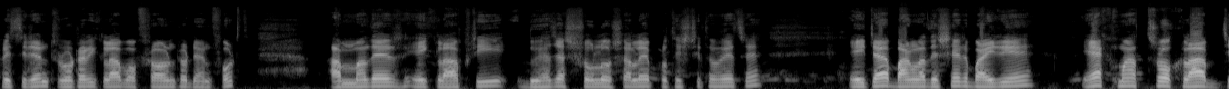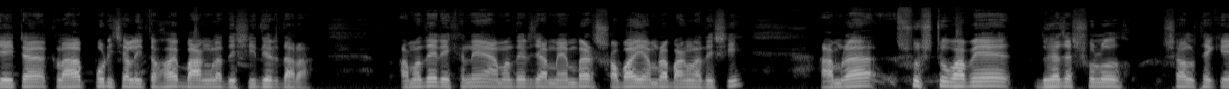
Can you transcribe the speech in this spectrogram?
president Rotary Club of Toronto Danforth. আমাদের এই ক্লাবটি ২০১৬ সালে প্রতিষ্ঠিত হয়েছে। এইটা বাংলাদেশের বাইরে একমাত্র ক্লাব যেটা ক্লাব পরিচালিত হয় বাংলাদেশিদের দ্বারা। আমাদের এখানে আমাদের যা মেম্বার সবাই আমরা বাংলাদেশি আমরা সুষ্ঠুভাবে ২০১৬ সাল থেকে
